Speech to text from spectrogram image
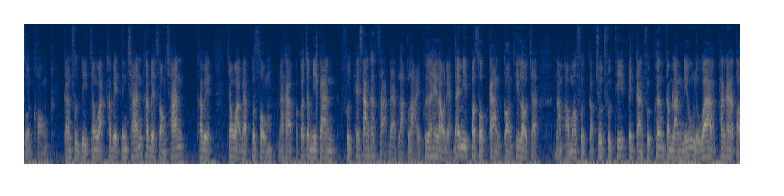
ส่วนของการฝึกดีดจังหวะคาเบต1ชั้นคาเบต2ชั้นคาเบตจังหวะแบบผสมนะครับก็จะมีการฝึกให้สร้างทักษะแบบหลากหลาย เพื่อให้เราเนี่ยได้มีประสบการณ์ก่อนที่เราจะนำเอามาฝึกกับชุดฝึกที่เป็นการฝึกเพิ่มกำลังนิ้ว หรือว่าพัฒนาต่อ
